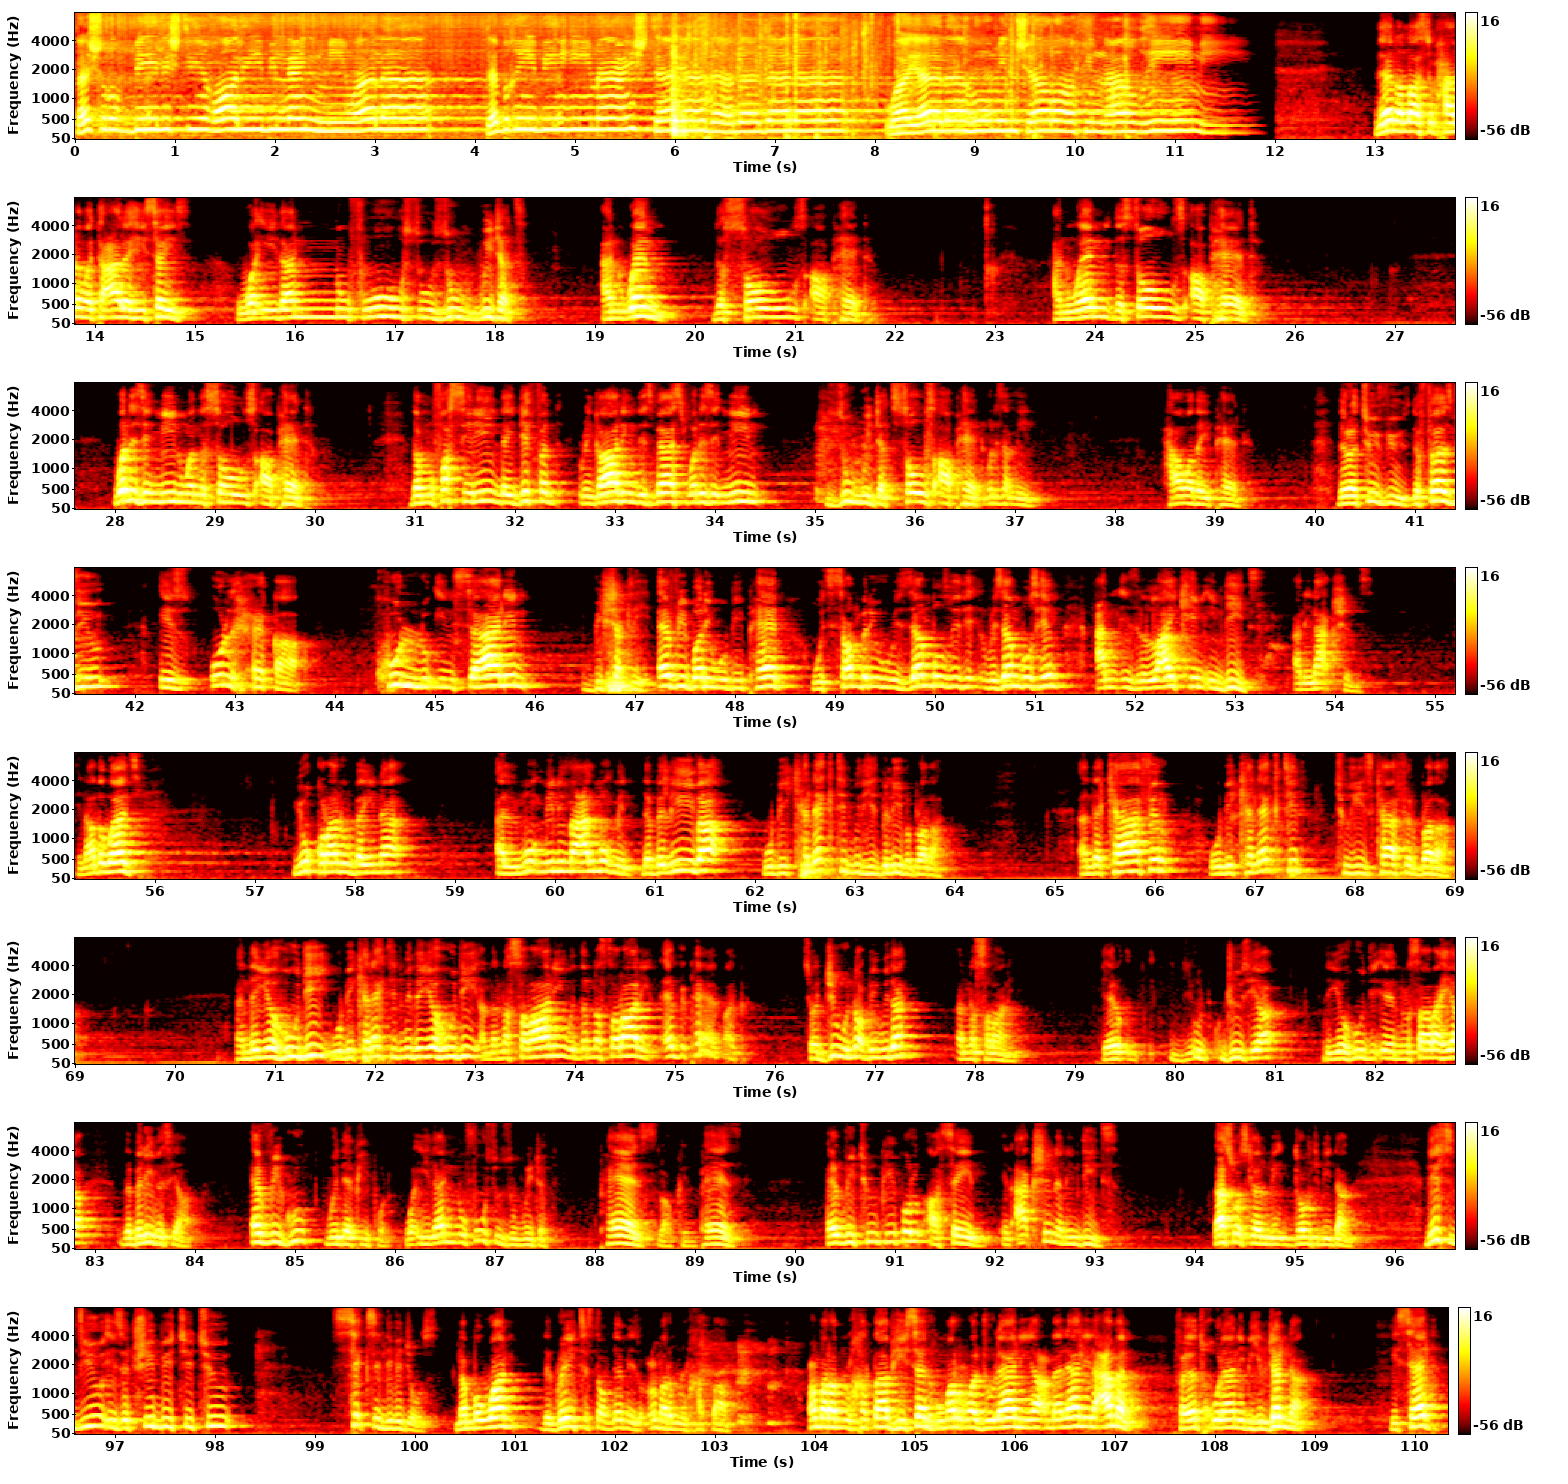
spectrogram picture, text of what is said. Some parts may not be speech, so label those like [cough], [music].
فاشرف بالاشتغال بالعلم ولا تبغي به ما عشت يا ذا بدلا ويا له من شرف عظيم Then Allah subhanahu wa ta'ala he says, وَإِذَا النُّفُوسُ زُوِّجَتْ And when the souls are paired. And when the souls are paired. What does it mean when the souls are paired? The Mufassirin, they differed regarding this verse. What does it mean? Zuwijat, souls are paired. What does that mean? How are they paired? There are two views. The first view is ulhiqa kullu insanin bishakli. Everybody will be paired with somebody who resembles, with, resembles him and is like him in deeds and in actions. In other words, يقرن بين المؤمن مع المؤمن. The believer will be connected with his believer brother. And the kafir will be connected to his kafir brother. And the Yahudi will be connected with the Yahudi, and the Nasrani with the Nasrani. Every pair. So a Jew will not be with a, a Nasrani. Jews here, the Yahudi, uh, Nasara here, the believers here. Every group with their people. وَإِذَا النُّفُوسُ زُوِّجَتْ Pairs, like in pairs. Every two people are same in action and in deeds. That's what's going to be going to be done. This view is attributed to six individuals. Number one, the greatest of them is Umar ibn al-Khattab. Umar ibn al-Khattab, he said, هُمَا الرَّجُلَانِ يَعْمَلَانِ الْعَمَلِ فَيَدْخُلَانِ بِهِ الْجَنَّةِ He said,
